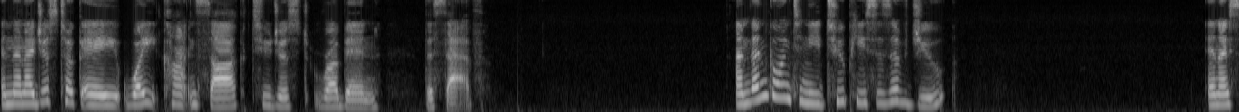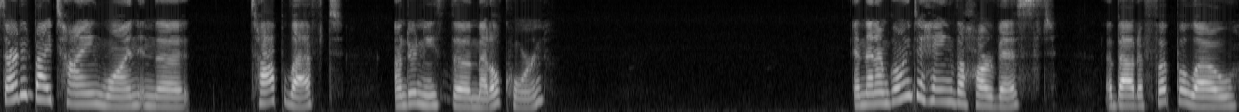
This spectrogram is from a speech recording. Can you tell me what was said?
And then I just took a white cotton sock to just rub in the salve. I'm then going to need two pieces of jute. And I started by tying one in the top left underneath the metal corn. And then I'm going to hang the harvest about a foot below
